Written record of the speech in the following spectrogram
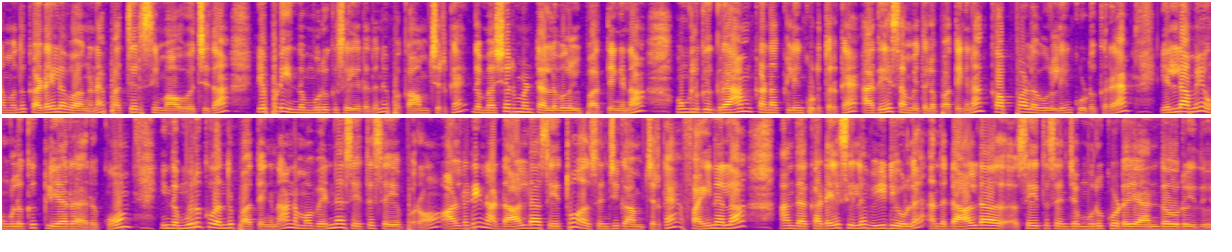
நம்ம வந்து கடையில் வாங்கின பச்சரிசி மாவு வச்சு தான் எப்படி இந்த முறுக்கு செய்கிறதுன்னு இப்போ காமிச்சிருக்கேன். இந்த மெஷர்மெண்ட் அளவுகள் பார்த்தீங்கன்னா உங்களுக்கு கிராம் கணக்குலையும் கொடுத்துருக்கேன். அதே சமயத்தில் பார்த்தீங்கன்னா கப் அளவுகளையும் கொடுக்குறேன். எல்லாமே உங்களுக்கு கிளியராக இருக்கும். இந்த முறுக்கு வந்து பார்த்திங்கன்னா நம்ம வெண்ணெய் சேர்த்து செய்ய போகிறோம் ஆல்ரெடி நான் டால்டா சேர்த்தும் அதை செஞ்சு காமிச்சிருக்கேன். ஃபைனலாக அந்த கடைசியில் வீடியோவில் அந்த டால்டா சேர்த்து செஞ்ச முறுக்குடைய அந்த ஒரு இது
